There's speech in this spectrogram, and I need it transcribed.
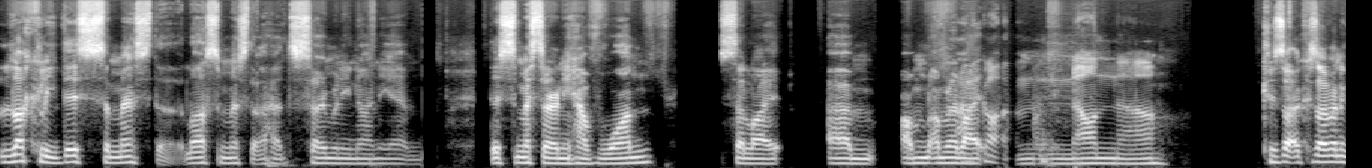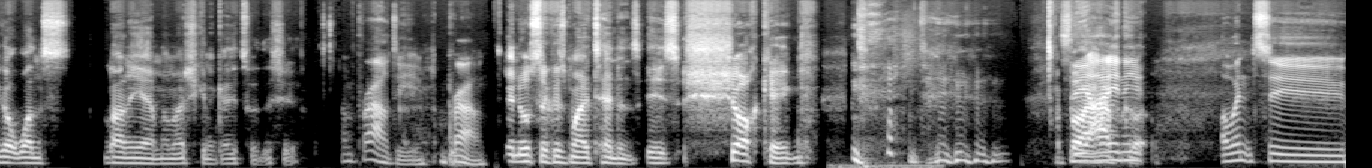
luckily this semester, last semester I had so many nine a.m. This semester I only have one, So like, um, I'm I'm gonna I've like got none now. because I because I've only got one 9 a.m. I'm actually gonna go to it this year, I'm proud of you. I'm proud. and also because my attendance is shocking. See, I, I only- got- I went to.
